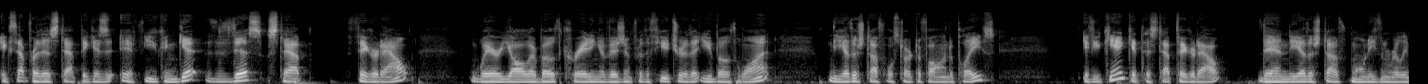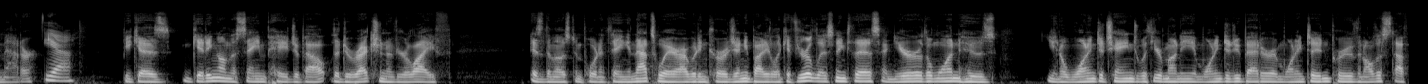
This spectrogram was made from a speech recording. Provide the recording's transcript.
except for this step because if you can get this step figured out where y'all are both creating a vision for the future that you both want, the other stuff will start to fall into place. If you can't get this step figured out, then the other stuff won't even really matter yeah. because getting on the same page about the direction of your life is the most important thing and that's where i would encourage anybody like if you're listening to this and you're the one who's you know wanting to change with your money and wanting to do better and wanting to improve and all this stuff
